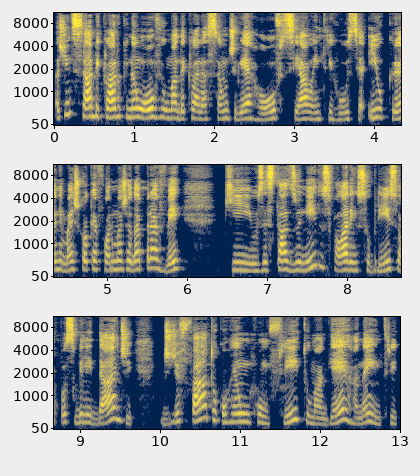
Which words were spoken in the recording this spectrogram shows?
A gente sabe, claro, que não houve uma declaração de guerra oficial entre Rússia e Ucrânia, mas de qualquer forma já dá para ver que os Estados Unidos falarem sobre isso, a possibilidade de de fato ocorrer um conflito, uma guerra né, entre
